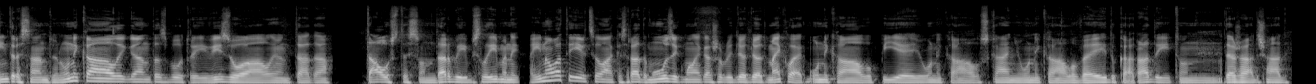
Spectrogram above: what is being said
interesanti un unikāli, gan tas būtu arī vizuāli un tādā taustes un darbības līmenī. Inovatīvi cilvēki, kas rada mūziku, man liekas, šobrīd ļoti, ļoti meklē unikālu pieeju, unikālu skaņu, unikālu veidu, kā radīt un dažādi šādi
